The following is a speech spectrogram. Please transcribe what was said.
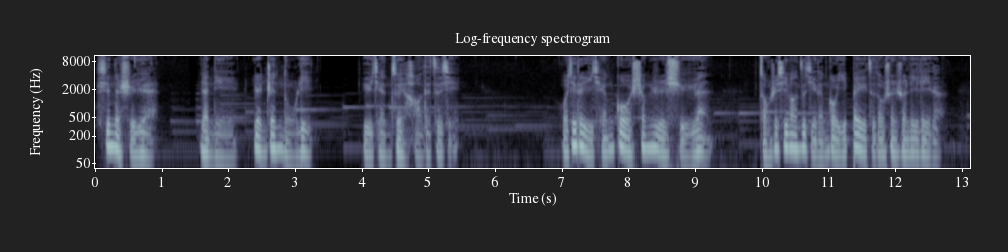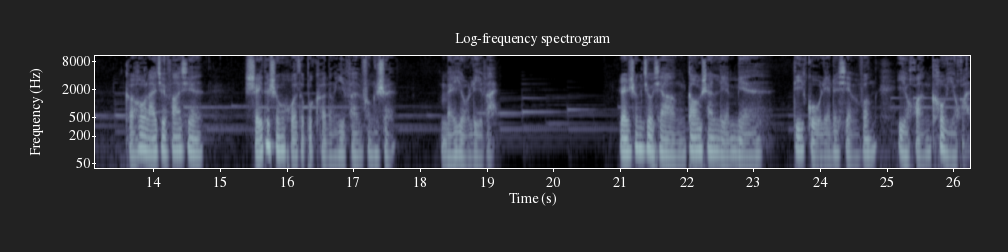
新的十月，愿你。认真努力，遇见最好的自己。我记得以前过生日许愿，总是希望自己能够一辈子都顺顺利利的，可后来却发现，谁的生活都不可能一帆风顺，没有例外。人生就像高山连绵，低谷连着险峰，一环扣一环，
